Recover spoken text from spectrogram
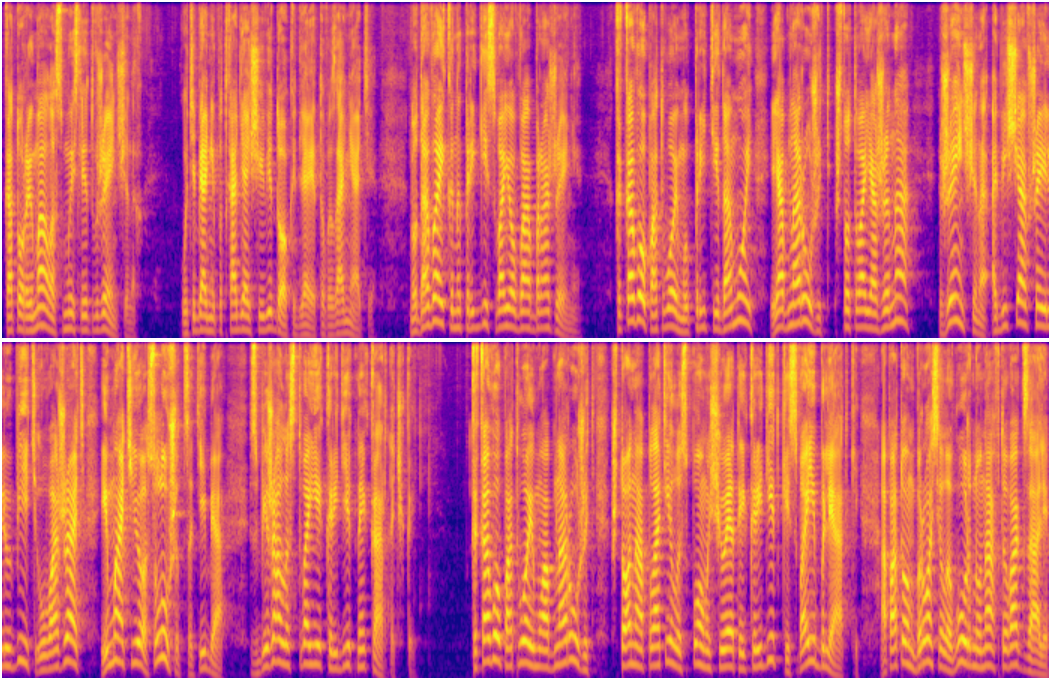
который мало смыслит в женщинах. У тебя неподходящий видок для этого занятия. Но давай-ка напряги свое воображение. Каково, по-твоему, прийти домой и обнаружить, что твоя жена – женщина, обещавшая любить, уважать и, мать ее, слушаться тебя, сбежала с твоей кредитной карточкой? Каково, по-твоему, обнаружить, что она оплатила с помощью этой кредитки свои блядки, а потом бросила в урну на автовокзале,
